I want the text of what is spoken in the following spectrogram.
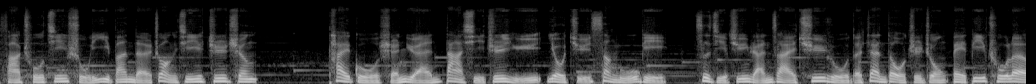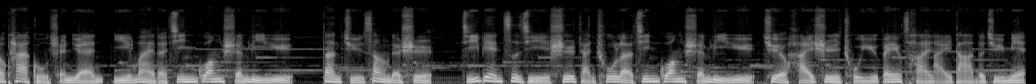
发出金属一般的撞击之声。太古神元大喜之余又沮丧无比。自己居然在屈辱的战斗之中被逼出了太古神元一脉的金光神力域，但沮丧的是，即便自己施展出了金光神力域，却还是处于悲惨挨打的局面。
